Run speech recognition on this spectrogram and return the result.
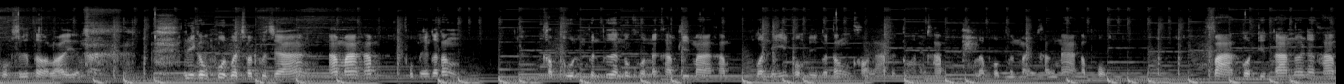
ผมซื้อต่อร้อยเอ็มนี่ก็พูดว่าชดกูจ้างอามาครับ ผมเองก็ต้องขอบคุณเพื่อนๆทุกคนนะครับที่มาครับ วันนี้ผมเองก็ต้องขอลาไปก่อนครับ แล้วพบกันใหม่ครั้งหน้าครับผม ฝากกดติดตามด้วยนะครับ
